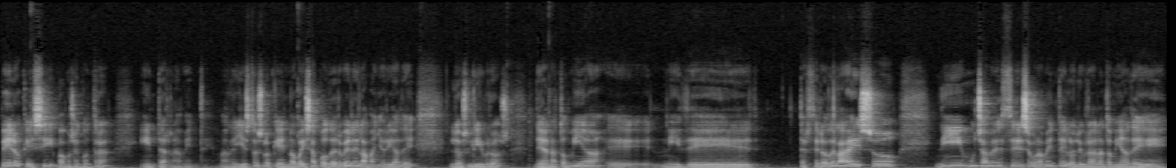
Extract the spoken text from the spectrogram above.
pero que sí vamos a encontrar internamente. ¿vale? Y esto es lo que no vais a poder ver en la mayoría de los libros de anatomía, eh, ni de tercero de la ESO, ni muchas veces seguramente en los libros de anatomía de,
